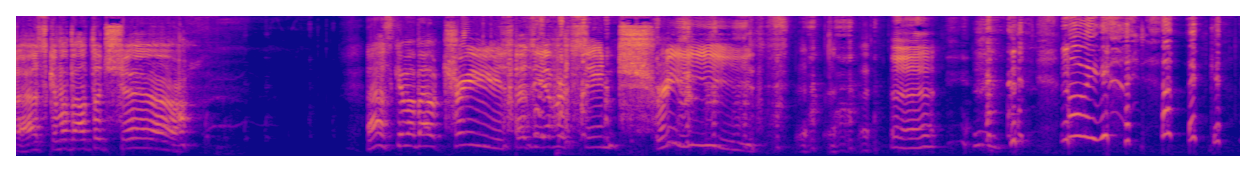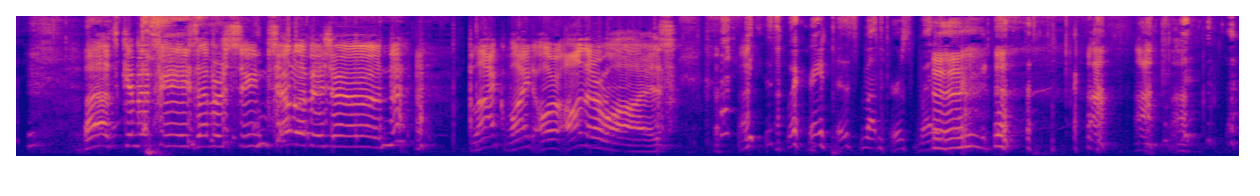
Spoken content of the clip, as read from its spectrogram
Ask him about the chair. Ask him about trees. Has he ever seen trees? Oh, oh my god. Ask him if he's ever seen television. Black, white, or otherwise. He's wearing his mother's wedding ring.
